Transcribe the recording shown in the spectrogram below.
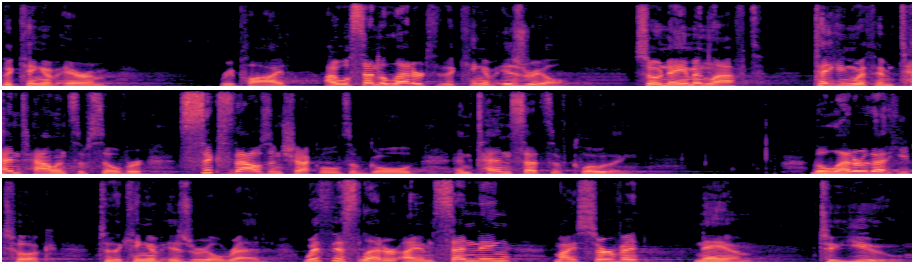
the king of Aram replied. I will send a letter to the king of Israel. So Naaman left, taking with him 10 talents of silver, 6,000 shekels of gold, and 10 sets of clothing. The letter that he took to the king of Israel read With this letter, I am sending my servant Naaman to you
